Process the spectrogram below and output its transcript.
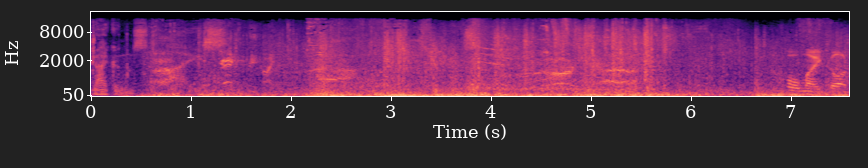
dragon's eyes. Oh my god.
